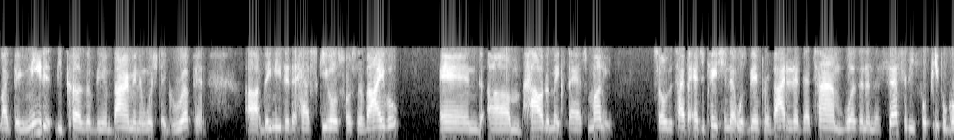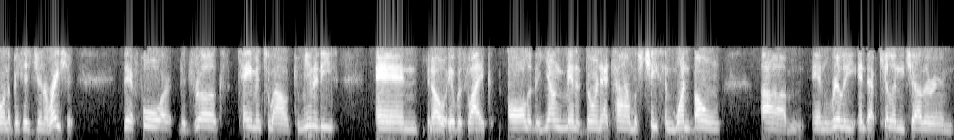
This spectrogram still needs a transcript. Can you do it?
like they needed because of the environment in which they grew up in. Uh, they needed to have skills for survival and um, how to make fast money. So the type of education that was being provided at that time wasn't a necessity for people growing up in his generation. Therefore, the drugs came into our communities, and you know it was like all of the young men during that time was chasing one bone, um, and really end up killing each other and,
